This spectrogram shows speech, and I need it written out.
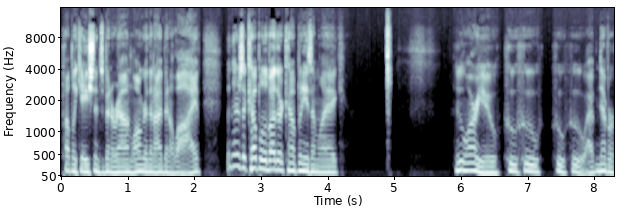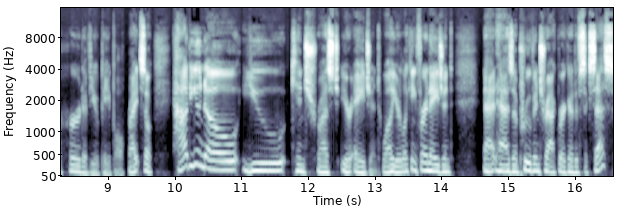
publication that's been around longer than I've been alive. But there's a couple of other companies I'm like, who are you? Who, who, who, who? I've never heard of you people, right? So, how do you know you can trust your agent? Well, you're looking for an agent that has a proven track record of success.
